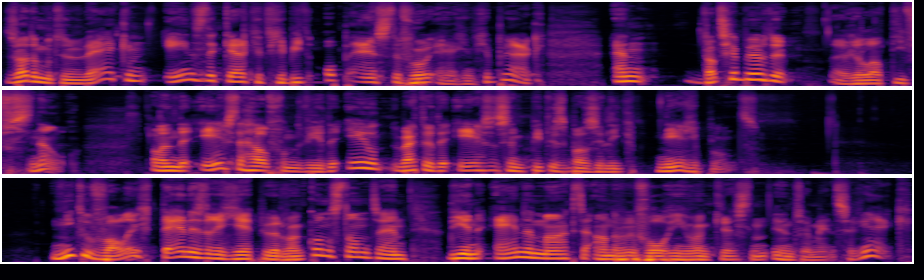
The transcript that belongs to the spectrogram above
zouden moeten wijken eens de kerk het gebied opeiste voor eigen gebruik. En dat gebeurde relatief snel. Al in de eerste helft van de vierde eeuw werd er de eerste Sint-Pietersbasiliek neergeplant. Niet toevallig tijdens de regeerperiode van Constantijn, die een einde maakte aan de vervolging van christenen in het Romeinse Rijk.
